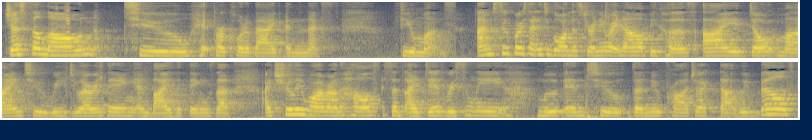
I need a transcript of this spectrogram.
just alone to hit for a quota bag in the next few months. I'm super excited to go on this journey right now because I don't mind to redo everything and buy the things that I truly want around the house since I did recently move into the new project that we built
